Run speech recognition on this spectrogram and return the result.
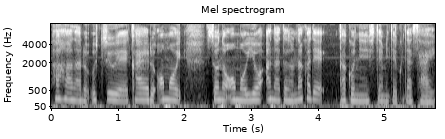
母なる宇宙へ帰る思いその思いをあなたの中で確認してみてください。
